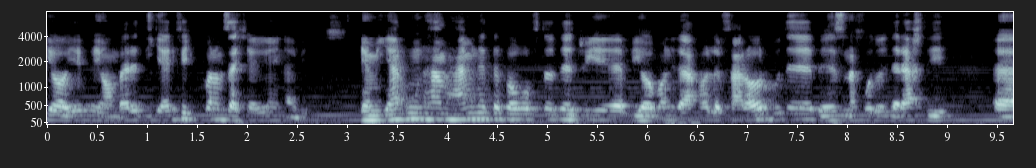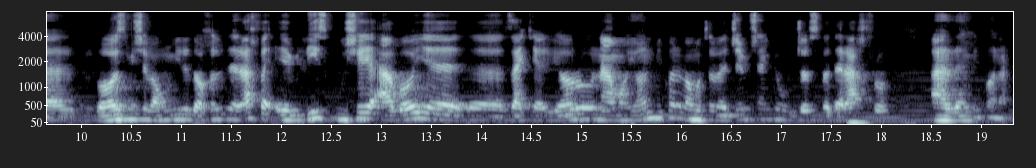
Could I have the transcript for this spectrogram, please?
یا یه پیامبر دیگری فکر می‌کنم زکریای نبی. که میگن اون هم همین اتفاق افتاده توی بیابانی در حال فرار بوده به ازن خدا درختی باز میشه و اون میره داخل درخت و ابلیس گوشه عبای زکریا رو نمایان می‌کنه و متوجه میشن که اونجاست و درخت رو اره می‌کنن.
